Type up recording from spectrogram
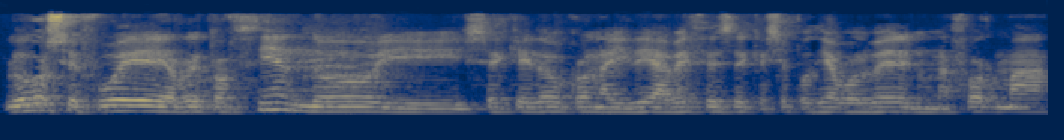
Luego se fue retorciendo y se quedó con la idea a veces de que se podía volver en una forma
